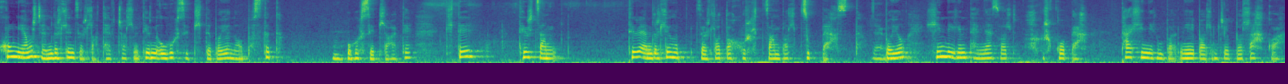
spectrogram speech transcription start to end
хүн ямар ч амьдралын зорилго тавьж болно. Тэр нь өгөх сэдэлтэй боёо нөгөө бусдад өгөх сэдэл байгаа тий. Гэтэ тэр зам тэр амьдралын зорилгодоо хүрэх зам бол зөв байх хэрэгтэй. Боёо хин нэгэн танаас болж хохирохгүй байх. Та хин нэгний боломжийг булаахгүй байх.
